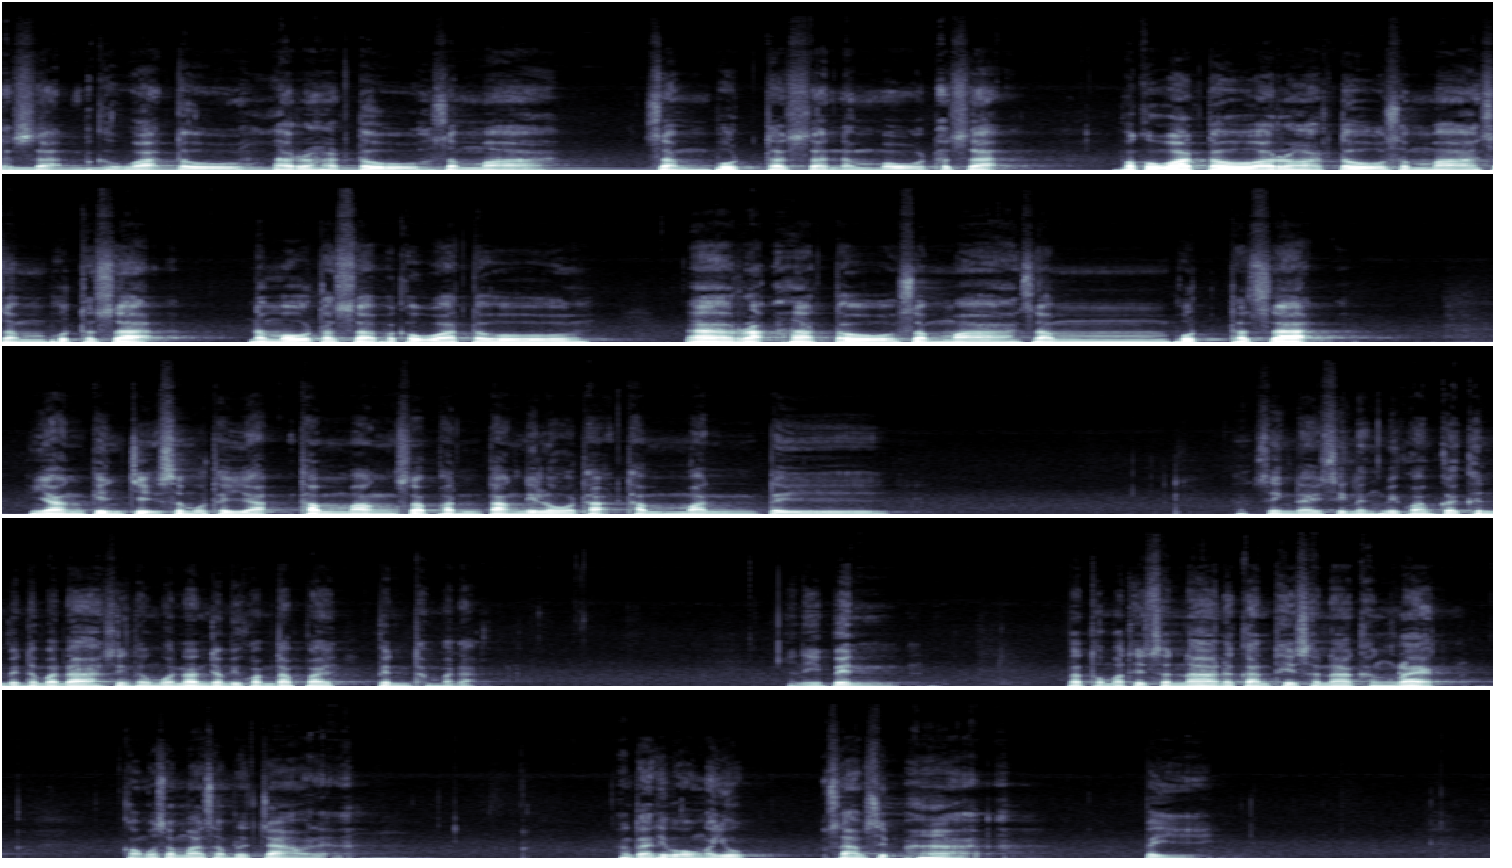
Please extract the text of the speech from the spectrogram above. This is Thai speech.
ตัสสะภะคะวะโตอะระหะโต สัมมาสัมพุทธัสสะนะโมตัสสะภะคะวะโตอะระหะโต สัมมาสัมพุทธัสสะนะโมตัสสะภะคะวะโตอะระหะโต สัมมาสัมพุทธัสสะยังกินจิสมุทยะธรรมังสัพพันตังนิโรธธรรมันติ สิ่งใดสิ่งหนึ่งมีความเกิดขึ้นเป็นธรรมดา สิ่งทั้งมวลนั้นจะมีความดับไปเป็นธรรมดา อันนี้เป็นปฐมเทศนาและการเทศนาครั้งแรก ของพระสัมมาสัมพุทธเจ้าเนี่ยตั้งแต่ที่พระองค์อายุ 35 ปี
